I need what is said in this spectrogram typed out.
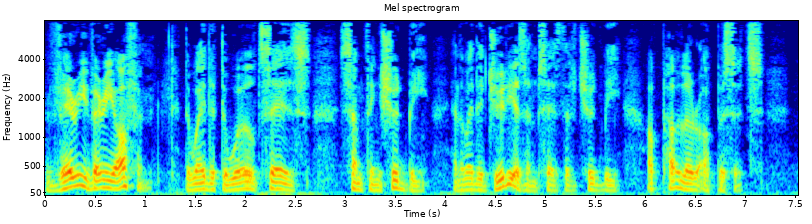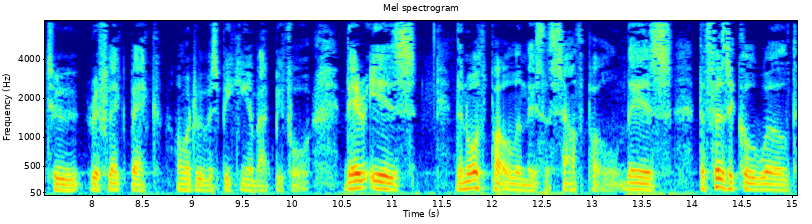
very, very often, the way that the world says something should be and the way that Judaism says that it should be are polar opposites to reflect back on what we were speaking about before. There is the North Pole and there's the South Pole. There's the physical world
